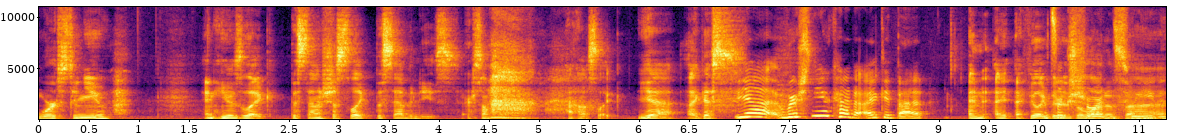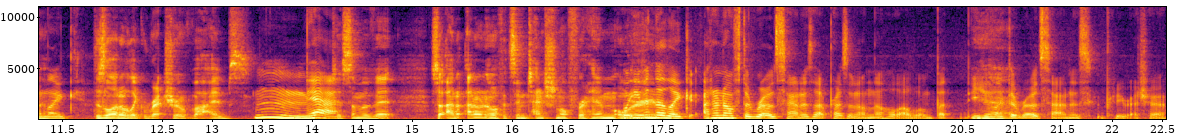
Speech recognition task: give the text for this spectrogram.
Worse Than You, and he was like, "This sounds just like the '70s or something," and I was like, "Yeah, I guess." yeah, version you kind of I get that. And I, I feel like It's like there's a lot and of sweet uh, and like there's a lot of like retro vibes hmm, yeah. to some of it. So I don't, I don't know if it's intentional for him or Well, even the like I don't know if the Rhodes sound is that present on the whole album, but even Yeah. like the Rhodes sound is pretty retro.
